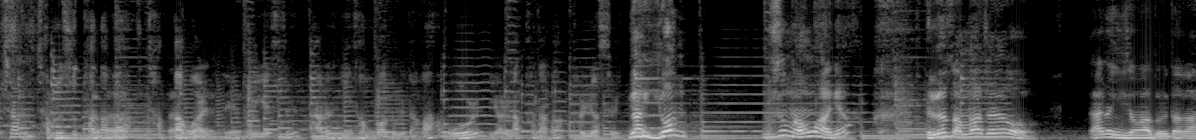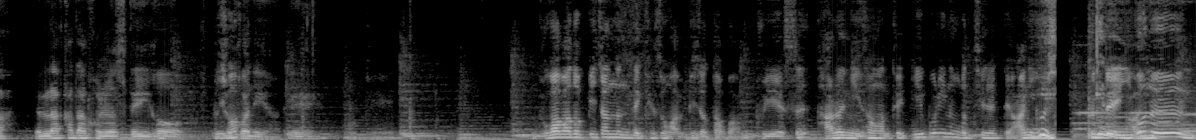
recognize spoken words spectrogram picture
한참 잠수 타다가 잤다고 할 때 vs 다른 이성과 놀다가 올 연락하다가 걸렸을 때 야 이건 우승 나온 거 아니야? 밸런스 안 맞아요 다른 이성과 놀다가 연락하다 걸렸을 때 이거 이거? 무조건이에요 예. 오케이 누가 봐도 삐졌는데 계속 안 삐졌다고 함 vs 다른 이성한테 끼 부리는 거 티낼 때 아니 이거 이- 근데. 이거는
